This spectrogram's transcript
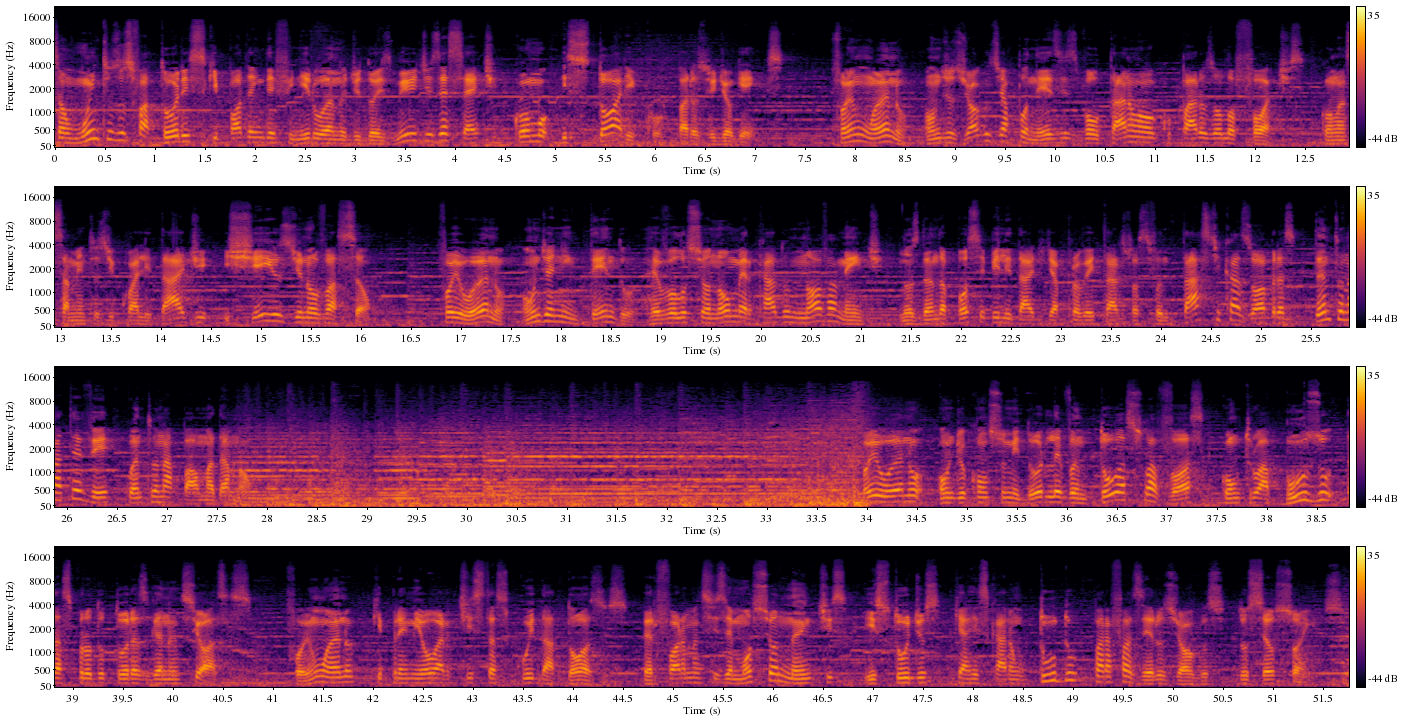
São muitos os fatores que podem definir o ano de 2017 como histórico para os videogames. Foi um ano onde os jogos japoneses voltaram a ocupar os holofotes, com lançamentos de qualidade e cheios de inovação. Foi o ano onde a Nintendo revolucionou o mercado novamente, nos dando a possibilidade de aproveitar suas fantásticas obras tanto na TV quanto na palma da mão. Foi o ano onde o consumidor levantou a sua voz contra o abuso das produtoras gananciosas. Foi um ano que premiou artistas cuidadosos, performances emocionantes e estúdios que arriscaram tudo para fazer os jogos dos seus sonhos.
